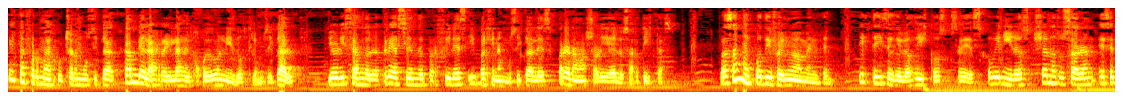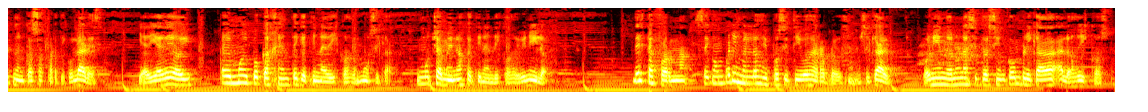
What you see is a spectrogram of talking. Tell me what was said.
Esta forma de escuchar música cambia las reglas del juego en la industria musical, priorizando la creación de perfiles y páginas musicales para la mayoría de los artistas. Pasando a Spotify nuevamente, este dice que los discos, CDs o vinilos ya no se usarán excepto en casos particulares, y a día de hoy hay muy poca gente que tiene discos de música, y mucha menos que tienen discos de vinilo. De esta forma, se comprimen los dispositivos de reproducción musical, poniendo en una situación complicada a los discos,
